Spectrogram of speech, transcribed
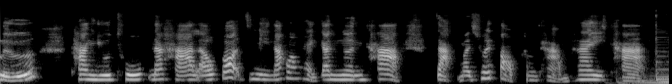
หรือทาง YouTube นะคะ แล้วก็จะมีนักวางแผนการเงินค่ะ จะมาช่วยตอบคำถามให้ค่ะ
